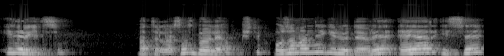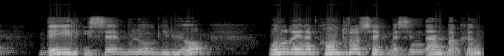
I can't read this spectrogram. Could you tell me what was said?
ileri gitsin. Hatırlarsanız böyle yapmıştık. O zaman ne giriyor devreye? Eğer ise değil ise bloğu giriyor. Onu da yine kontrol sekmesinden bakın.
